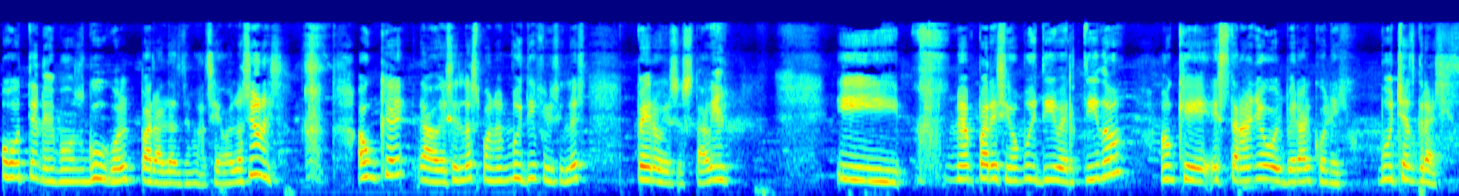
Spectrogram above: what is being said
o tenemos Google para las demás evaluaciones aunque a veces las ponen muy difíciles, pero eso está bien. Y me ha parecido muy divertido, aunque extraño volver al colegio. Muchas gracias.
